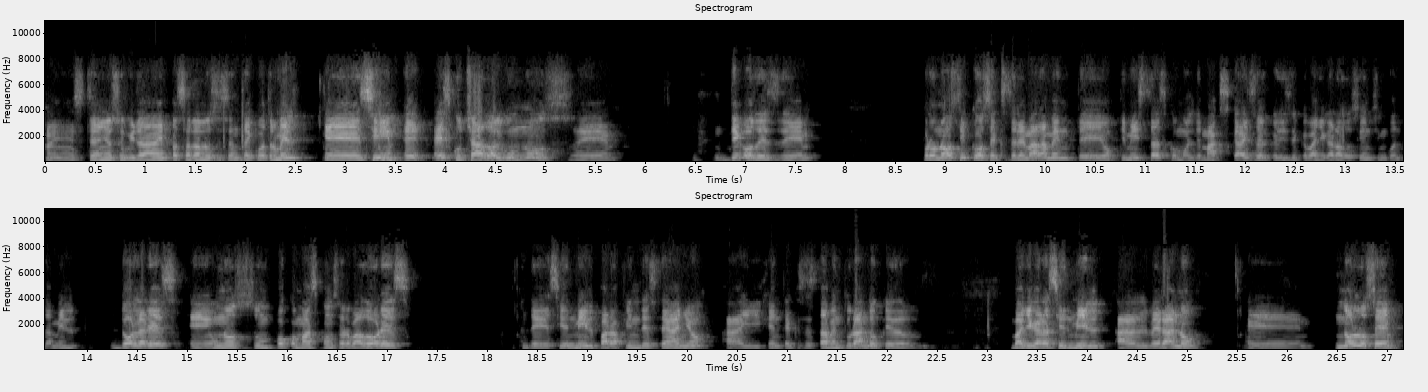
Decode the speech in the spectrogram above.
Este año subirá y pasará a los 64 mil. Eh, sí, eh, he escuchado algunos, eh, digo, desde pronósticos extremadamente optimistas, como el de Max Kaiser, que dice que va a llegar a 250 mil dólares, unos un poco más conservadores, de 100 mil para fin de este año. Hay gente que se está aventurando, que va a llegar a 100 mil al verano. no lo sé,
